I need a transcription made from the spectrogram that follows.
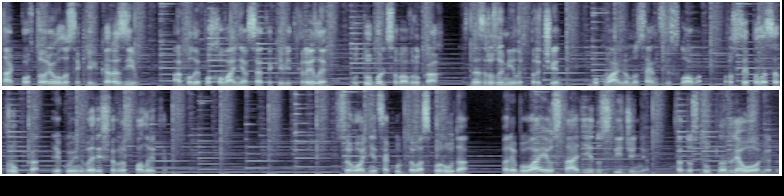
Так повторювалося кілька разів. А коли поховання все-таки відкрили, у Тубольцева в руках з незрозумілих причин, в буквальному сенсі слова, розсипалася трубка, яку він вирішив розпалити. Сьогодні ця культова споруда перебуває у стадії дослідження та доступна для огляду.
